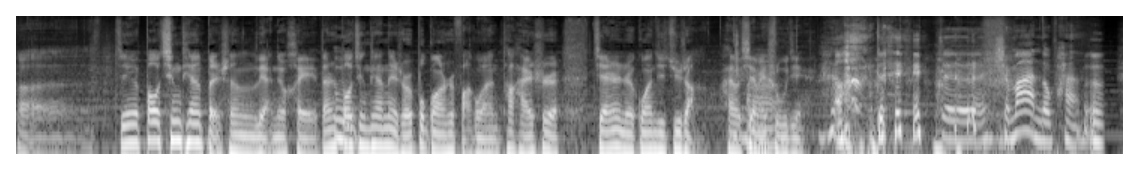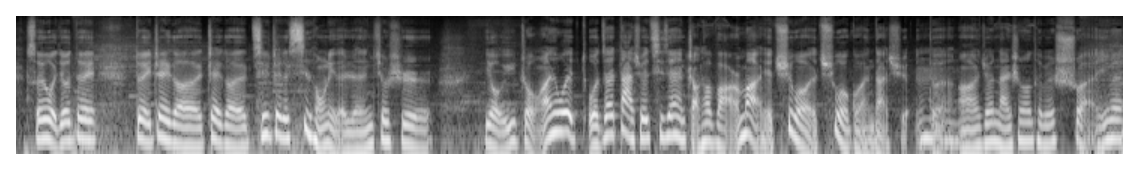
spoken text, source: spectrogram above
呃。因为包青天本身脸就黑，但是包青天那时候不光是法官，他还是兼任着公安局局长，还有县委书记 啊。对 对对对，什么案都判。嗯，所以我就对对这个这个，其实这个系统里的人就是有一种，而且我也我在大学期间也找他玩嘛，也去过去过公安大学。对啊，觉得男生都特别帅，因为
